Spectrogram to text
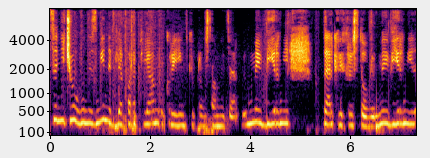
це нічого не змінить для парафіян Української православної церкви. Ми вірні церкві Христовій, ми вірні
